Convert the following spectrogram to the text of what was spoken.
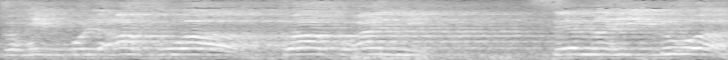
tuhibbul afwa fa'fu anni sema hii dua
